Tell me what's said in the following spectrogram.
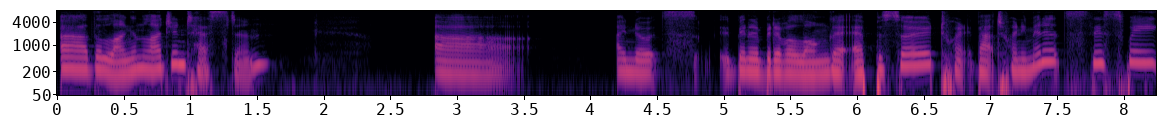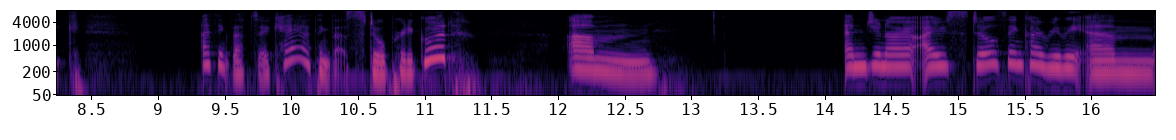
uh, the lung and large intestine. Uh, I know it's been a bit of a longer episode, 20, about 20 minutes this week. I think that's okay. I think that's still pretty good. Um, and you know, I still think I really am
